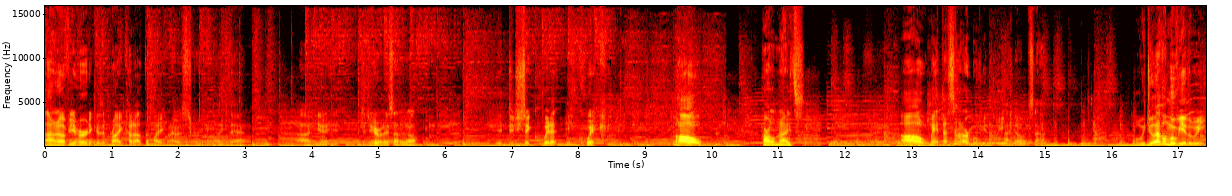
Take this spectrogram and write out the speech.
I don't know if you heard it because it probably cut out the mic when I was screaming like that. Uh, you, did you hear what I said at all? Did you say quit it? Quick. Oh. Harlem Nights. Oh, man, that's not our movie of the week. I know it's not. We do have a movie of the week.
